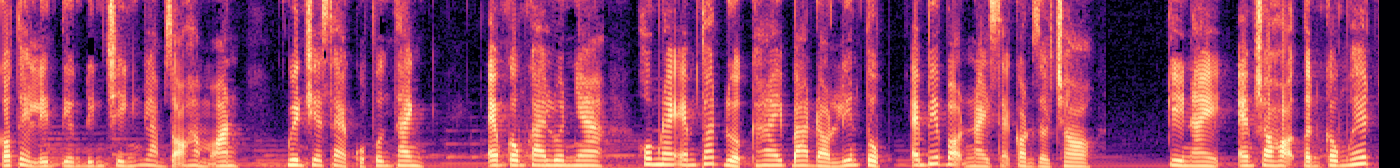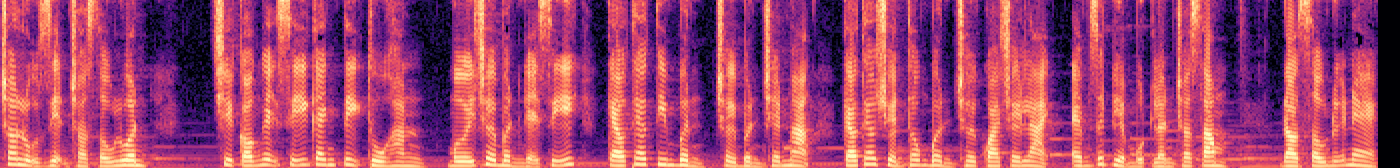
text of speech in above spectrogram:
có thể lên tiếng đính chính làm rõ hàm oan. Nguyên chia sẻ của Phương Thanh. Em công khai luôn nha, hôm nay em thoát được hai ba đòn liên tục, em biết bọn này sẽ còn giở trò. Kỳ này em cho họ tấn công hết cho lộ diện trò xấu luôn. Chỉ có nghệ sĩ ganh tị thù hằn mới chơi bẩn nghệ sĩ, kéo theo tim bẩn, chơi bẩn trên mạng, kéo theo truyền thông bẩn chơi qua chơi lại, em dứt điểm một lần cho xong. Đòn xấu nữa nè,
